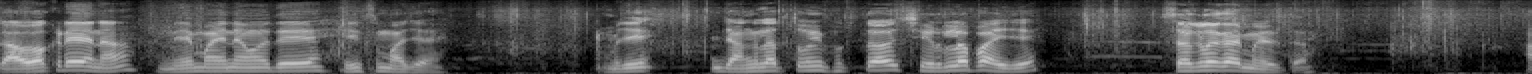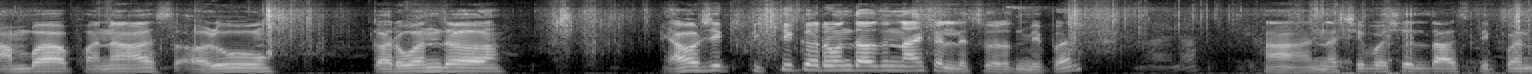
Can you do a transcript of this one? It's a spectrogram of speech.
गावाकडे आहे ना मे महिन्यामध्ये हीच मजा आहे. म्हणजे जंगलात तुम्ही फक्त शिरलं पाहिजे. सगळं काय मिळतं. आंबा फणस अळू करवंद. यावर्षी किती करवंद अजून नाही खाल्ले सुरत मी पण. हां नशीब असेल तर आज ती पण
